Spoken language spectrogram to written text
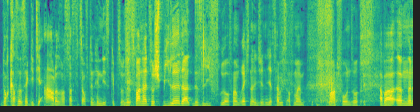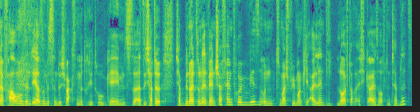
noch krasser ist ja GTA oder sowas, was es jetzt auf den Handys gibt. So. Und das waren halt so Spiele, da, das lief früher auf meinem Rechner nicht und jetzt habe ich es auf meinem Smartphone so. Aber ähm, meine Erfahrungen sind eher so ein bisschen durchwachsen mit Retro-Games. Also ich hatte, ich hab, bin halt so ein Adventure-Fan früher gewesen und zum Beispiel Monkey Island läuft auch echt geil so auf den Tablets.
